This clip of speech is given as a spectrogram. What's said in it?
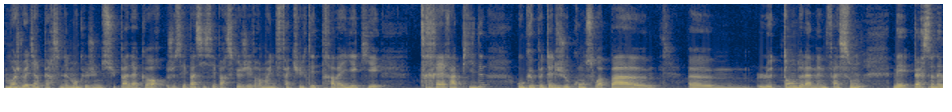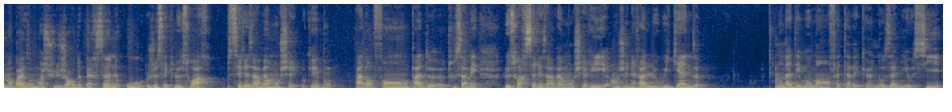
moi, je dois dire personnellement que je ne suis pas d'accord. Je sais pas si c'est parce que j'ai vraiment une faculté de travailler qui est très rapide, ou que peut-être je conçois pas... Euh, euh, le temps de la même façon. Mais personnellement, par exemple, moi je suis le genre de personne où je sais que le soir, c'est réservé à mon chéri. Ok, bon, pas d'enfant, pas de tout ça, mais le soir, c'est réservé à mon chéri. En général, le week-end, on a des moments en fait avec euh, nos amis aussi.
